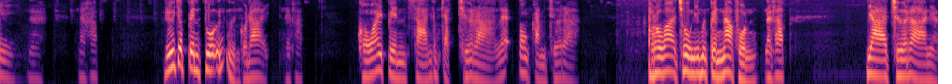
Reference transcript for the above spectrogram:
ด์นะนะครับ หรือจะเป็นตัวอื่นๆก็ได้นะครับ ขอให้เป็นสารกำจัดเชื้อราและป้องกันเชื้อรา เพราะว่าช่วงนี้มันเป็นหน้าฝนนะครับ ยาเชื้อราเนี่ย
